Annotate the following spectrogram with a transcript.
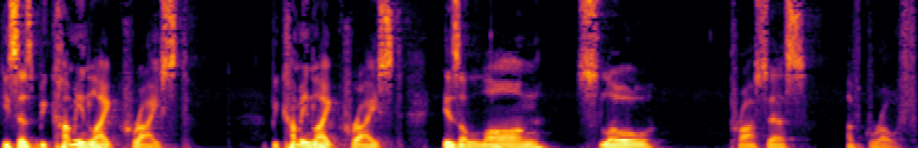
he says, becoming like Christ, becoming like Christ is a long, slow process of growth.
